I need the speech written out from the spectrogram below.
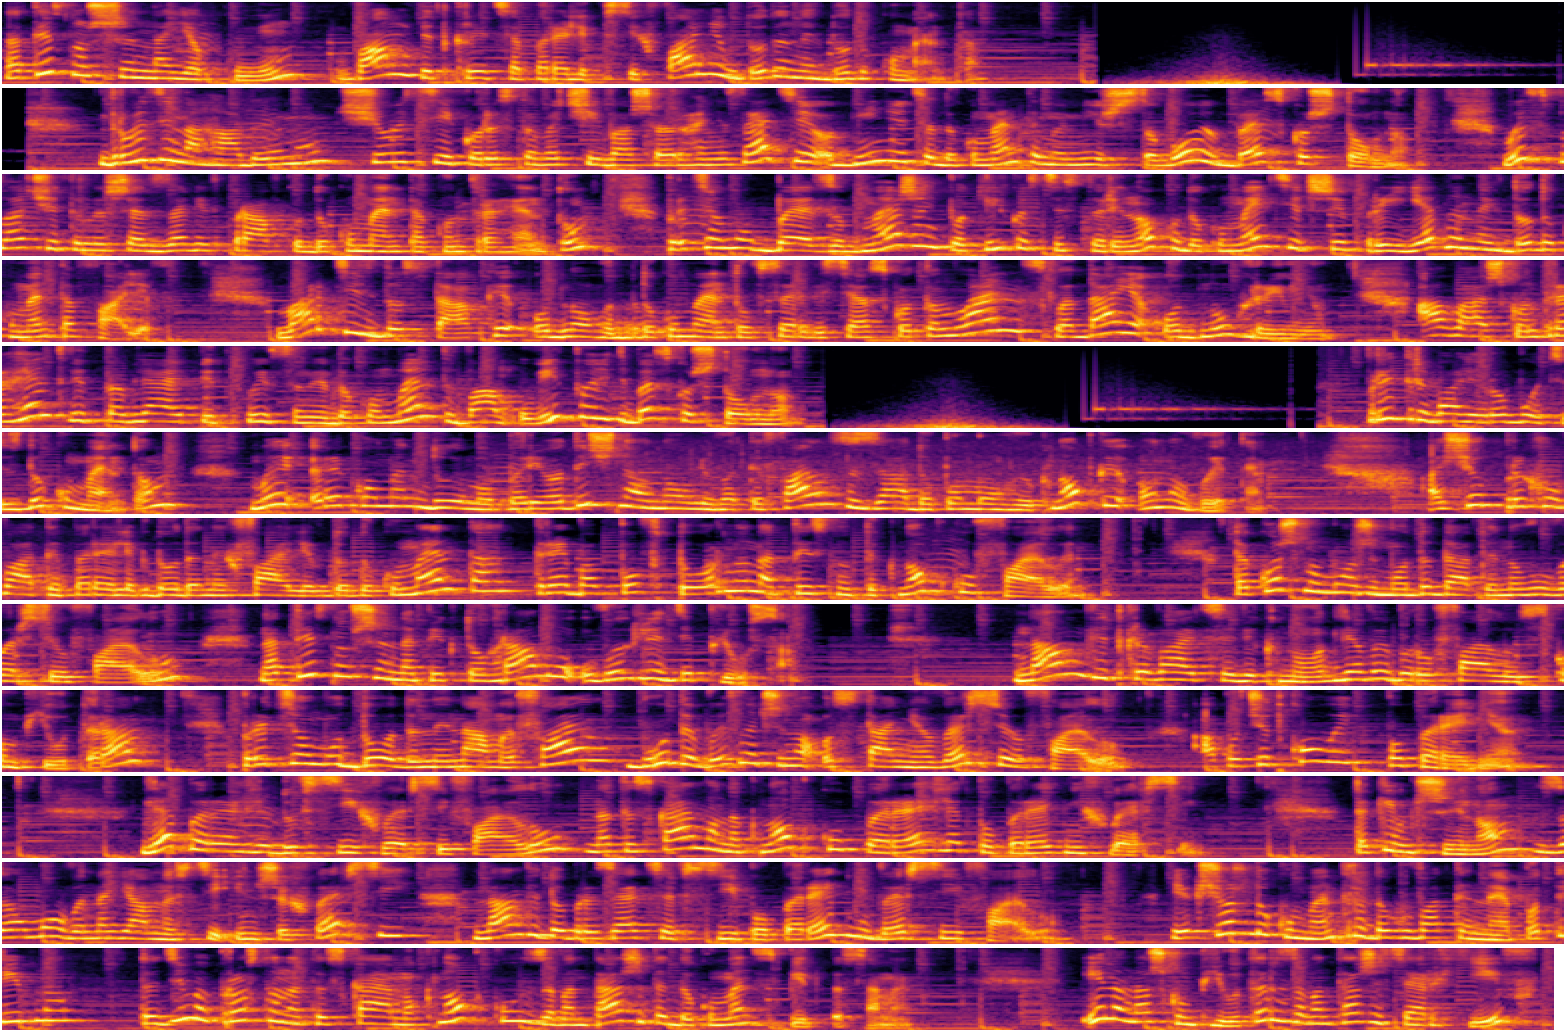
натиснувши на яку вам відкриться перелік всіх файлів, доданих до документа. Друзі, нагадуємо, що усі користувачі вашої організації обмінюються документами між собою безкоштовно. Ви сплачуєте лише за відправку документа контрагенту, при цьому без обмежень по кількості сторінок у документі чи приєднаних до документа файлів. Вартість доставки одного документу в сервісі Ascot Online складає 1 гривню, а ваш контрагент відправляє підписаний документ вам у відповідь безкоштовно. При тривалій роботі з документом ми рекомендуємо періодично оновлювати файл за допомогою кнопки Оновити. А щоб приховати перелік доданих файлів до документа, треба повторно натиснути кнопку Файли. Також ми можемо додати нову версію файлу, натиснувши на піктограму у вигляді плюса. Нам відкривається вікно для вибору файлу з комп'ютера. При цьому доданий нами файл буде визначено останньою версією файлу, а початковий попередньою. Для перегляду всіх версій файлу натискаємо на кнопку Перегляд попередніх версій. Таким чином, за умови наявності інших версій, нам відобразяться всі попередні версії файлу. Якщо ж документ редагувати не потрібно, тоді ми просто натискаємо кнопку Завантажити документ з підписами. І на наш комп'ютер завантажиться архів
